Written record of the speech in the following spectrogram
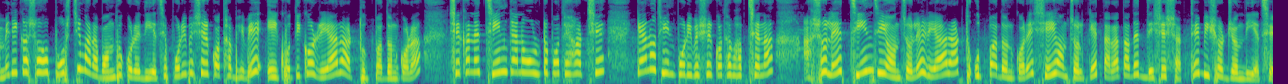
আমেরিকা সহ পশ্চিমারা বন্ধ করে দিয়েছে পরিবেশের কথা ভেবে এই ক্ষতিকর রেয়ার আর্থ উৎপাদন করা, সেখানে চীন কেন উল্টো পথে হাঁটছে? কেন চীন পরিবেশের কথা ভাবছে না? আসলে চীন যে অঞ্চলে রেয়ার আর্থ উৎপাদন করে, সেই অঞ্চলকে তারা তাদের দেশের স্বার্থে বিসর্জন দিয়েছে।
